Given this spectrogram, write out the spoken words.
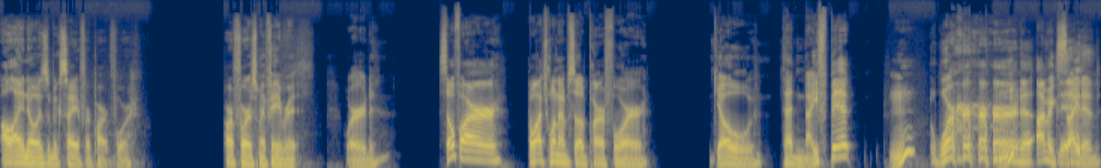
All I know is I'm excited for part four. Part four is my favorite. Word. So far, I watched one episode of part four. Yo, that knife bit. Hmm? Word. I'm excited.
